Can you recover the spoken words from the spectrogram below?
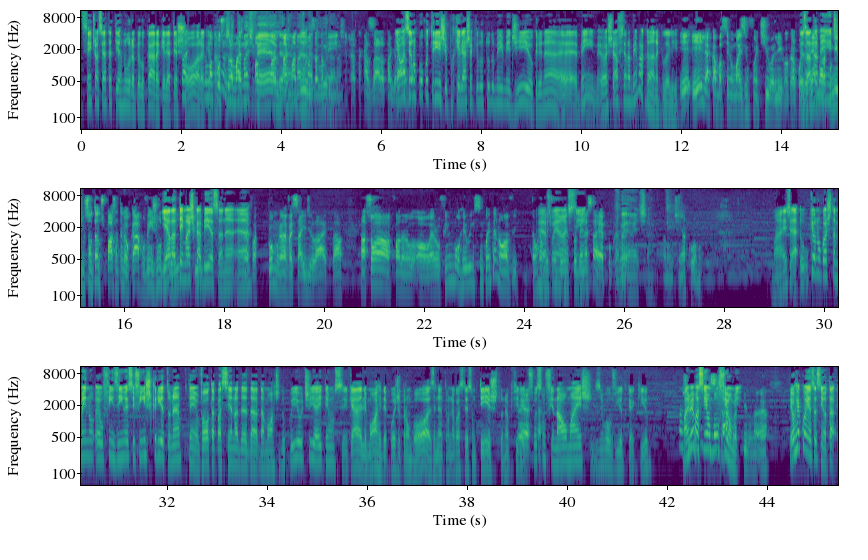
sente uma certa ternura pelo cara, que ele até chora. Uma que postura mais, mais, velha, mais, mais, né? madura, mais exatamente. Né? né? Tá casada, tá grávida. É uma cena um pouco triste, porque ele acha aquilo tudo meio medíocre, né? É, é bem, eu achei uma cena bem bacana aquilo ali. E, ele acaba sendo mais infantil ali, qualquer coisa. Exatamente. Vem agora comigo, são tantos passos até meu carro, vem junto E ela tem mais cabeça, né? É. como ela vai sair de lá e tal. Ah, só falando, ó, o Aerofim morreu em 59. Então é, realmente é, foi, foi, antes, bem, foi, bem, nessa época, foi né? Foi antes, né? Então não tinha como. Mas é, o que eu não gosto também é o finzinho, esse fim escrito, né? Tem, volta pra cena da, da, da, morte do Quilt e aí tem um. que ah, ele morre depois de trombose, né? Tem um negócio desse, um texto, né? Eu preferia é, que fosse é. um final mais desenvolvido que aquilo. Acho Mas mesmo assim é um bom filme. Aquilo, né? É. Eu reconheço, assim, eu tá,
